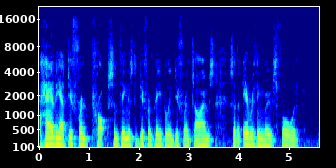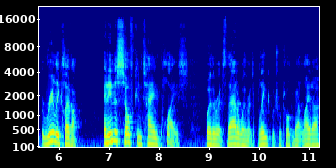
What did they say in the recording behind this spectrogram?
handing out different props and things to different people in different times so that everything moves forward. Really clever. And in a self contained place, whether it's that or whether it's Blink, which we'll talk about later,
